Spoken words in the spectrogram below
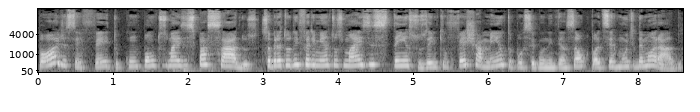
pode ser feito com pontos mais espaçados, sobretudo em ferimentos mais extensos em que o fechamento por segunda intenção pode ser muito demorado.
